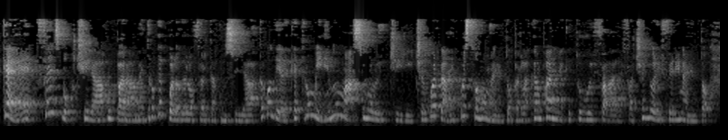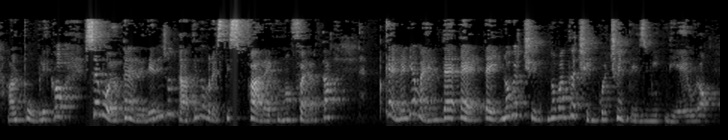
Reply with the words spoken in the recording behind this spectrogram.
Che Facebook ci dà un parametro che è quello dell'offerta consigliata, vuol dire che tra un minimo e un massimo lui ci dice guarda in questo momento per la campagna che tu vuoi fare facendo riferimento al pubblico, se vuoi ottenere dei risultati dovresti fare un'offerta che mediamente è dei 95 centesimi di euro.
